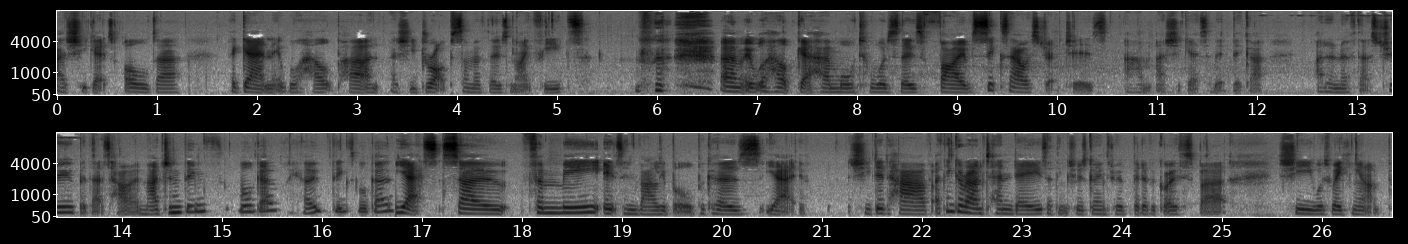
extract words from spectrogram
as she gets older again it will help her as she drops some of those night feeds um, it will help get her more towards those five six hour stretches um, as she gets a bit bigger. I don't know if that's true but that's how I imagine things will go. I hope things will go. Yes so for me it's invaluable because yeah she did have I think around 10 days I think she was going through a bit of a growth spurt. She was waking up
